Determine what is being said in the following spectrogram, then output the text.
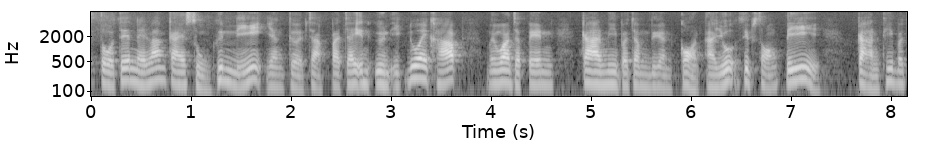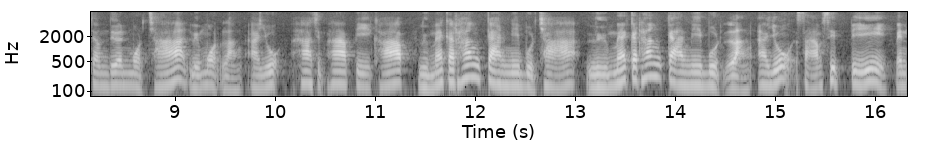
สโตรเจนในร่างกายสูงขึ้นนี้ ยังเกิดจากปัจจัยอื่นๆ อีกด้วยครับ ไม่ว่าจะเป็นการมีประจำเดือนก่อนอายุ 12 ปี การที่ประจำเดือนหมดช้า หรือหมดหลังอายุ 55 ปีครับ หรือแม้กระทั่งการมีบุตรช้า หรือแม้กระทั่งการมีบุตรหลังอายุ 30 ปี เป็น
